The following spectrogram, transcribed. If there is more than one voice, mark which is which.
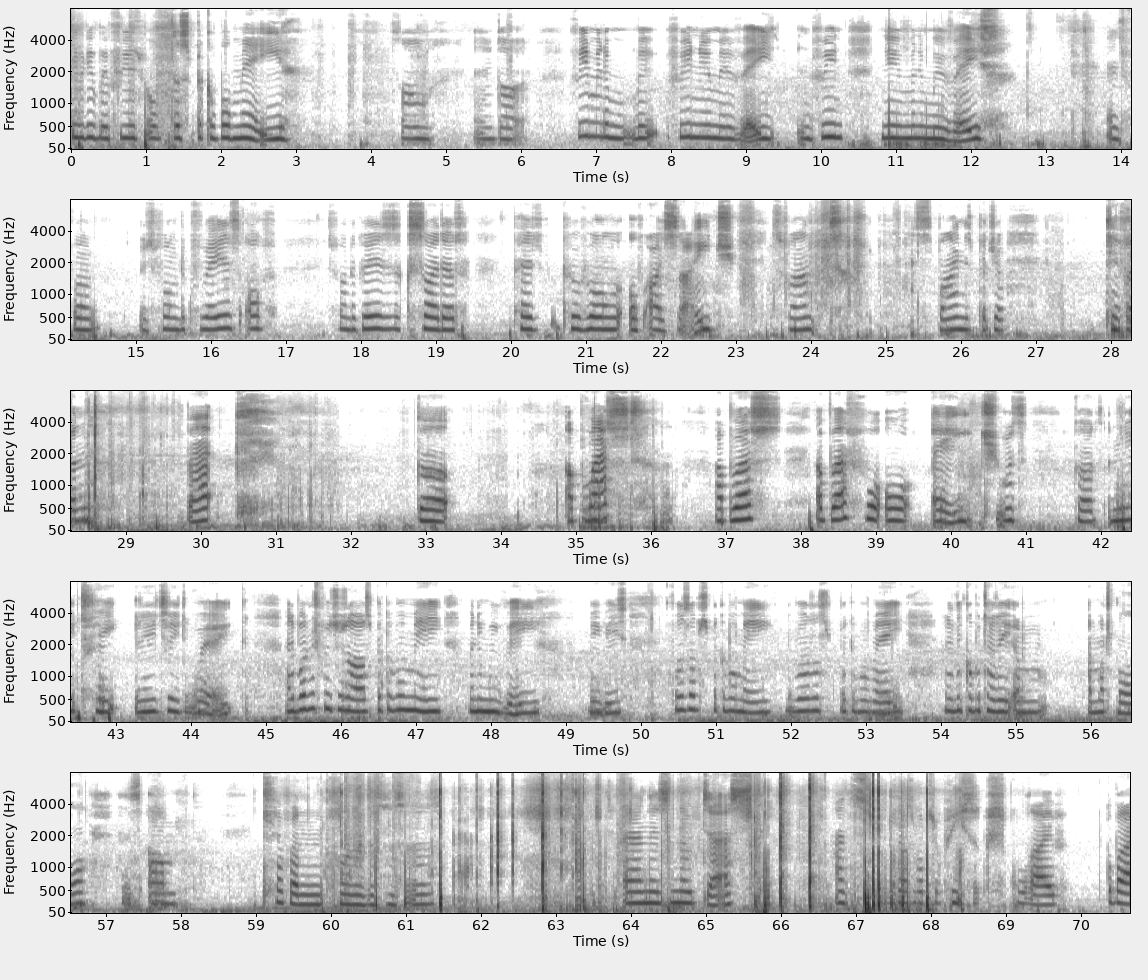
Speaker 1: DVD reviews of Despicable Me. So I got three mini three new movies and three new mini movies. It's from it's from the creators of it's from the creators excited perform of Ice Age. Front spine is picture Kiffin back got a breast a breast a breast for all age was called a new treat a new treat rig and the bonus features are Despicable Me many movie movies First up Despicable Me, the world of Despicable Me, and the commentary um and much more. Is um Kevin and there's no desk. And if you guys want to please subscribe. Goodbye.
